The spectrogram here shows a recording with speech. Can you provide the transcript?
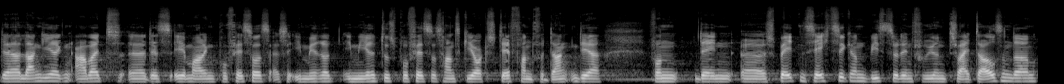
der langjährigen Arbeit äh, des ehemaligen Professors, also Emeritus-Professors Hans-Georg Stephan verdanken, der von den äh, späten 60ern bis zu den frühen 2000ern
